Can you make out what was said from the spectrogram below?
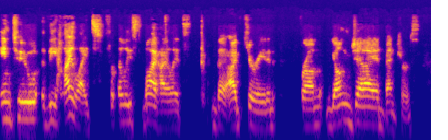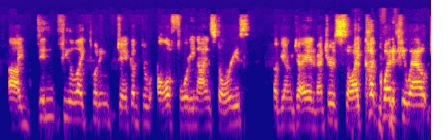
into the highlights for at least my highlights that I've curated from Young Jedi Adventures. I didn't feel like putting Jacob through all 49 stories of Young Jedi Adventures, so I cut quite a few out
